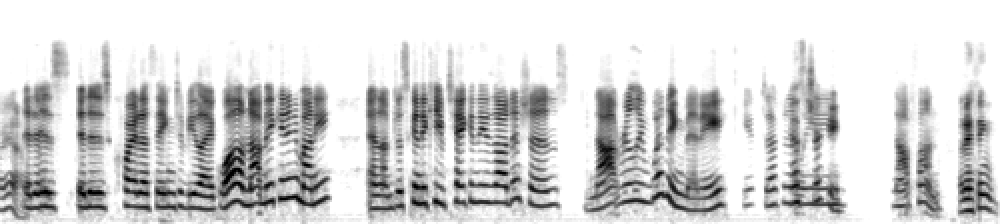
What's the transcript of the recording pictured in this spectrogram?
oh yeah. It is it is quite a thing to be like, well, I'm not making any money and I'm just gonna keep taking these auditions, not really winning many. You definitely. Not fun. And I think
